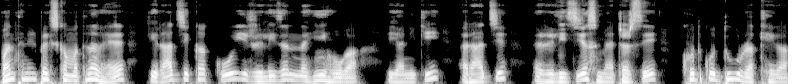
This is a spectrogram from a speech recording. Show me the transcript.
पंथ निरपेक्ष का मतलब है कि राज्य का कोई रिलीजन नहीं होगा, यानी कि राज्य रिलीजियस मैटर से खुद को दूर रखेगा।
